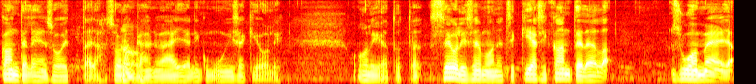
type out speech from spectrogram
kanteleen soittaja, sodan käynyt äijä, niin kuin mun isäkin oli. oli ja tota, se oli semmoinen, että se kiersi kanteleella Suomeen ja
